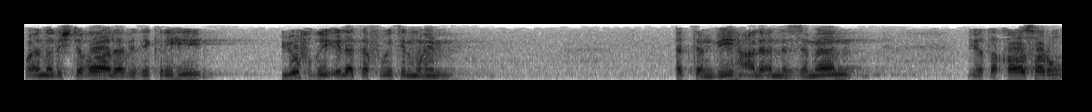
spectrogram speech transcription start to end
وأن الاشتغال بذكره يفضي إلى تفويت المهم. التنبيه على أن الزمان يتقاصر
